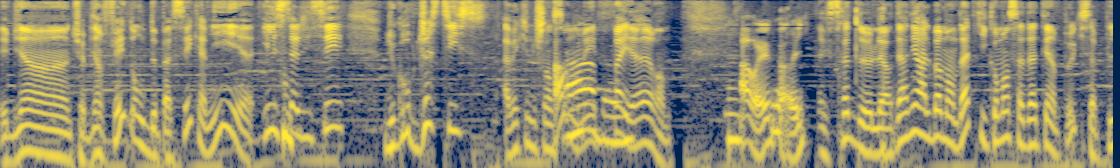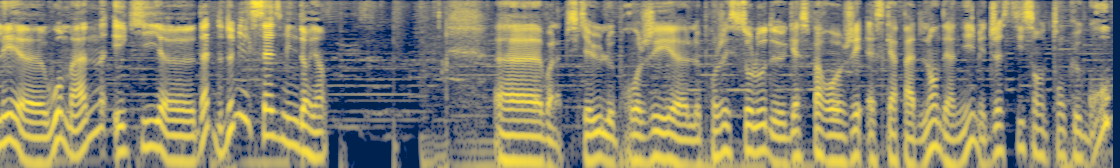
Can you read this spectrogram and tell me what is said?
Eh bien, tu as bien fait donc de passer, Camille. Il s'agissait du groupe Justice avec une chanson Ah, nommée bah oui. Fire, Ah ouais, bah oui. extrait de leur dernier album en date qui commence à dater un peu, qui s'appelait euh, Woman et qui euh, date de 2016 mine de rien. Euh, voilà, puisqu'il y a eu le projet, euh, le projet solo de Gaspard Roger Escapade l'an dernier, mais Justice en tant que groupe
